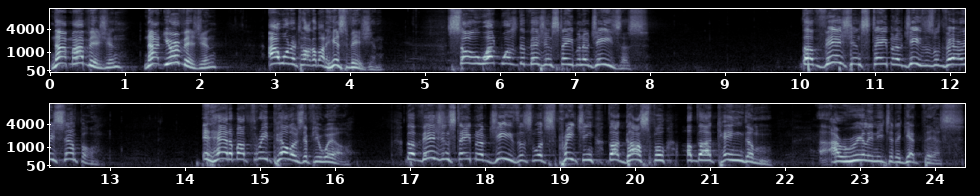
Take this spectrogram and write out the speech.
Not my vision, not your vision. I want to talk about his vision. So, what was the vision statement of Jesus? The vision statement of Jesus was very simple. It had about three pillars, if you will. The vision statement of Jesus was preaching the gospel of the kingdom. I really need you to get this.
